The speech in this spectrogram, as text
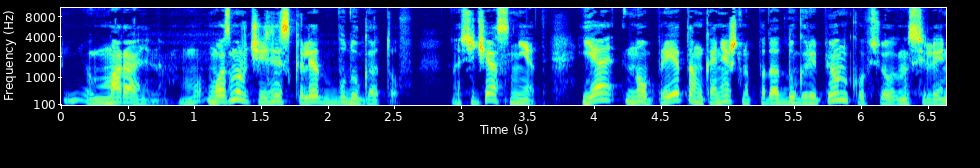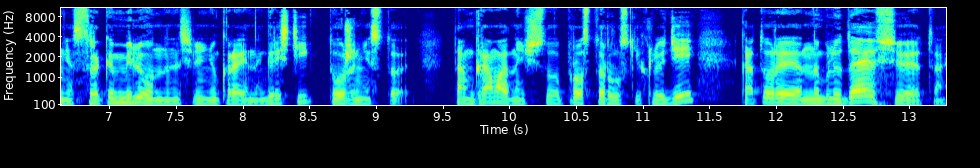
морально. Возможно, через несколько лет буду готов. Но сейчас нет. Я, но при этом, конечно, под одну гребенку все население, 40-миллионное население Украины, грести тоже не стоит. Там громадное число просто русских людей, которые, наблюдая все это,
